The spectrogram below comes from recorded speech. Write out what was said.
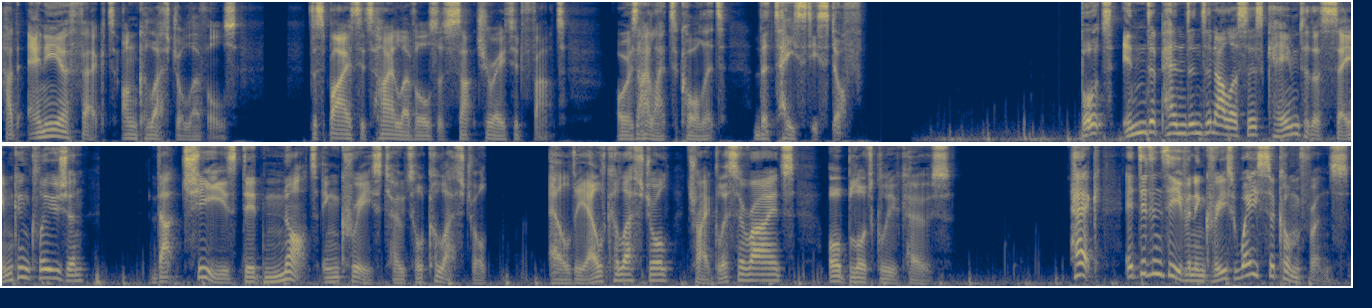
had any effect on cholesterol levels, despite its high levels of saturated fat or as I like to call it, the tasty stuff. But independent analysis came to the same conclusion that cheese did not increase total cholesterol, LDL cholesterol, triglycerides, or blood glucose. Heck, it didn't even increase waist circumference.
